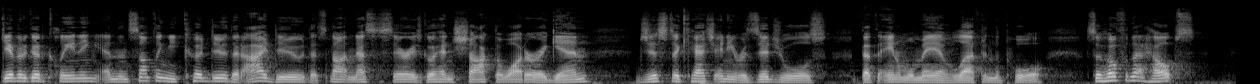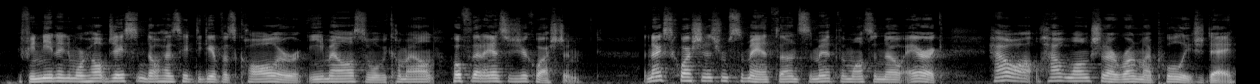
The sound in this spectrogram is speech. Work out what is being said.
Give it a good cleaning, and then something you could do that I do that's not necessary is go ahead and shock the water again just to catch any residuals that the animal may have left in the pool. So hopefully that helps. If you need any more help, Jason, don't hesitate to give us a call or email us, and when we come out, hopefully that answers your question. The next question is from Samantha, and Samantha wants to know, Eric, how how long should I run my pool each day?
